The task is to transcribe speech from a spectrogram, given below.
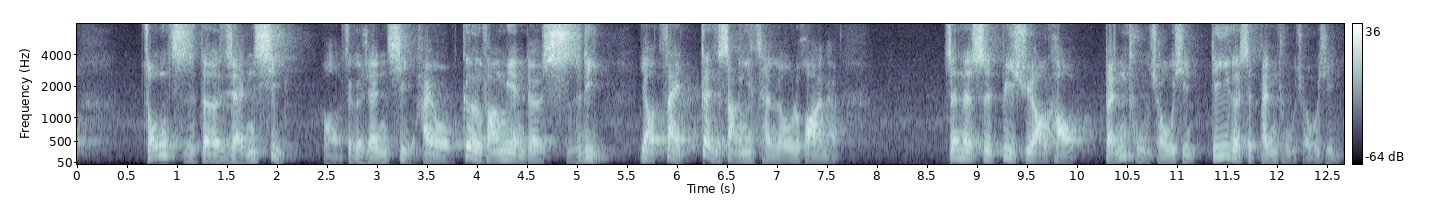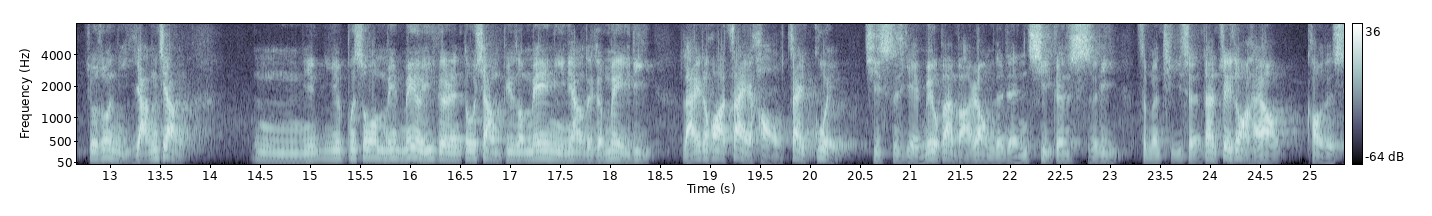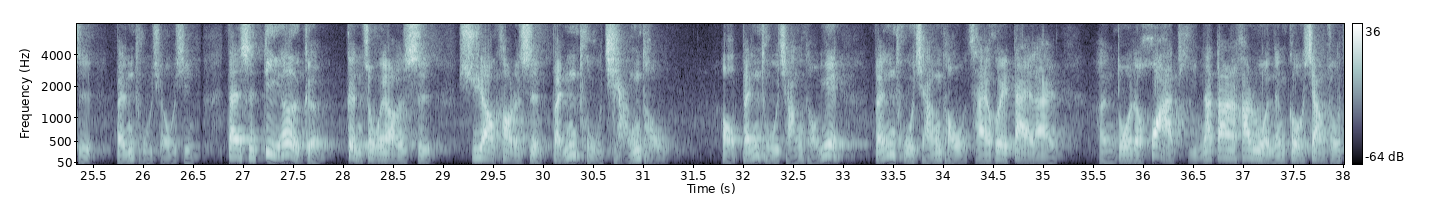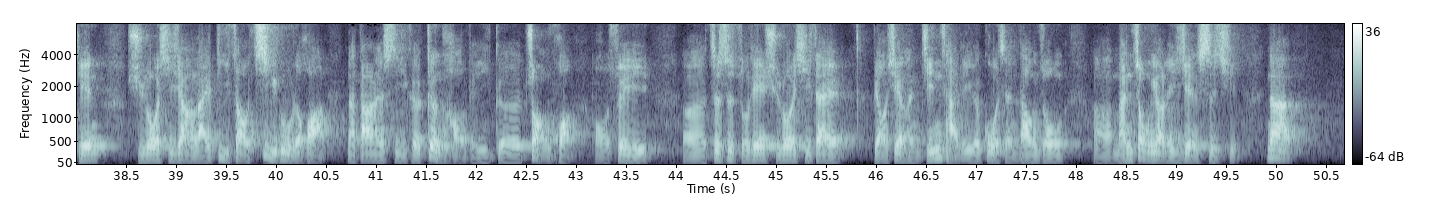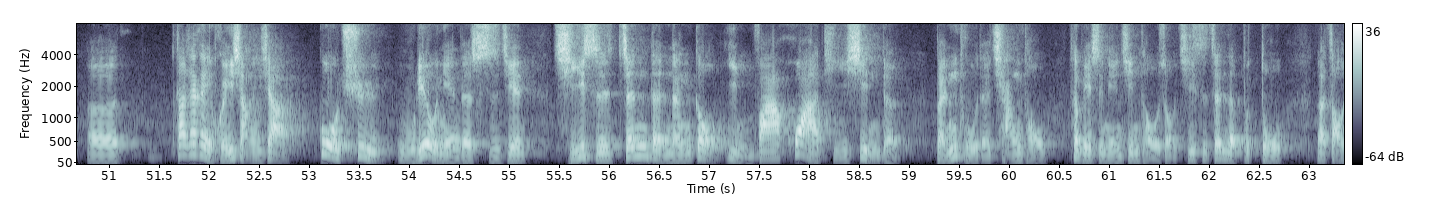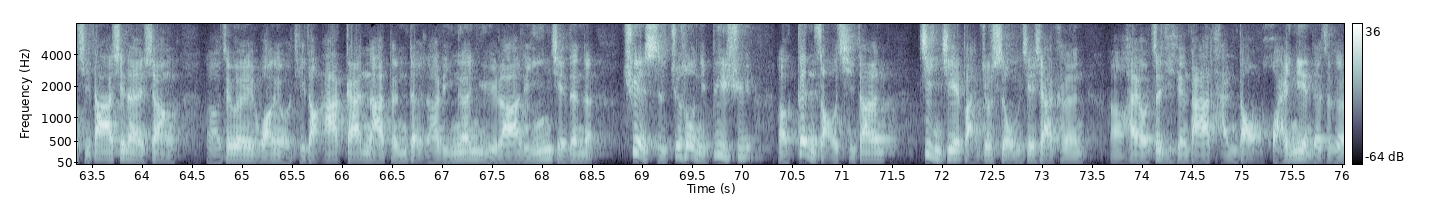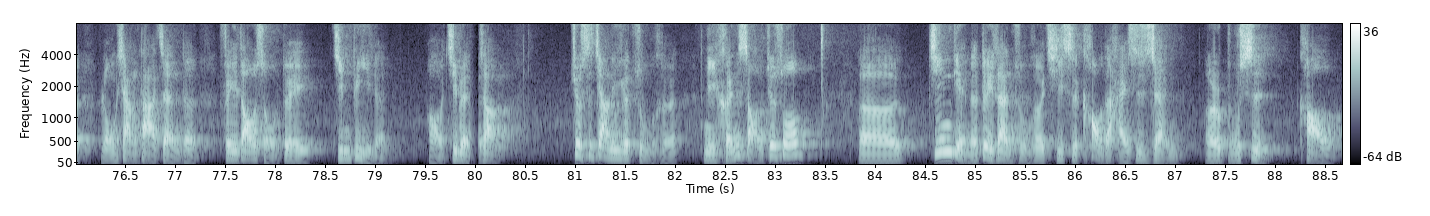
中职的人气哦，这个人气还有各方面的实力，要再更上一层楼的话呢。真的是必须要靠本土球星。第一个是本土球星，就是说你杨将，嗯，你你也不说没没有一个人都像比如说 Many 那样的一个魅力来的话，再好再贵，其实也没有办法让我们的人气跟实力怎么提升。但最重要还要靠的是本土球星。但是第二个更重要的是需要靠的是本土强投哦，本土强投，因为本土强投才会带来。很多的话题，那当然，他如果能够像昨天徐若曦这样来缔造记录的话，那当然是一个更好的一个状况哦。所以，呃，这是昨天徐若曦在表现很精彩的一个过程当中，呃，蛮重要的一件事情。那，呃，大家可以回想一下，过去五六年的时间，其实真的能够引发话题性的本土的强投，特别是年轻投手，其实真的不多。那早期大家现在像呃这位网友提到阿甘啊等等啊林恩宇啦林英杰等等，确实就说你必须呃更早期，当然进阶版就是我们接下来可能啊还有这几天大家谈到怀念的这个龙象大战的飞刀手对金币人哦，基本上就是这样的一个组合，你很少就说呃经典的对战组合其实靠的还是人，而不是靠。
